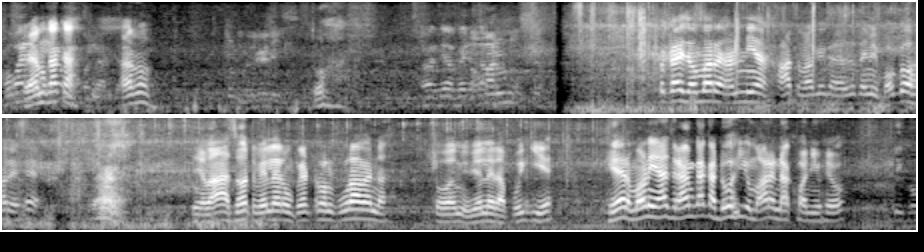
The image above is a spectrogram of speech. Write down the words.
કોઈ રામ કાકા સારું તો. તો ગાઈઝ અમારે અન્ય સાત વાગે ગયા ભગો હરે છે. આ ઝટ વેલેરું પેટ્રોલ પુરાવે ને, તો અમે વેલેરા પૂગીએ. ઘેર મણી, આજ રામ કાકા ડોહ્યું મારે નાખવાની છે હો.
